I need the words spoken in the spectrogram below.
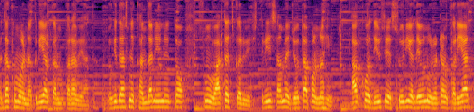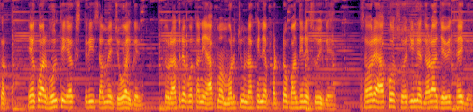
હદાખુમાણના ક્રિયાકર્મ કરાવ્યા હતા. જોગીદાસની ખાનદાનીની તો શું વાત જ કરવી? સ્ત્રી સામે જોતા પણ નહીં. આખો દિવસે સૂર્યદેવનું રટણ કર્યા જ કરતા. એકવાર ભૂલથી એક સ્ત્રી સામે જોવાઈ ગયું. તો રાત્રે પોતાની આંખમાં મરચું નાખીને પટ્ટો બાંધીને સૂઈ ગયા. સવારે આંખો સોજીને દડા જેવી થઈ ગઈ.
